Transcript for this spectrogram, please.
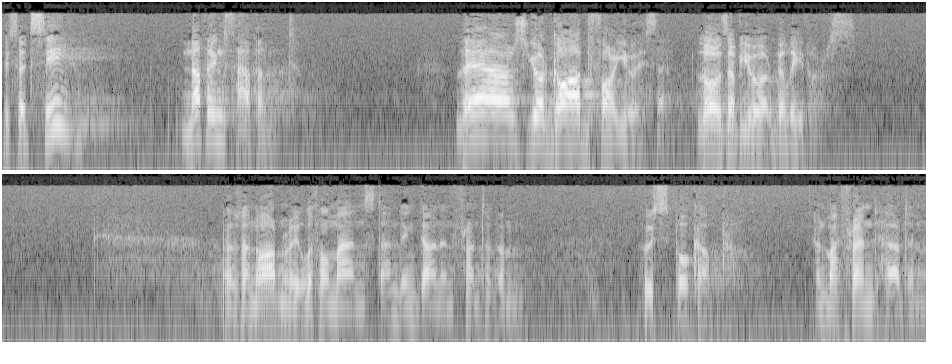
He said, See, nothing's happened. There's your God for you, he said. Those of you who are believers. There's an ordinary little man standing down in front of him who spoke up, and my friend heard him.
